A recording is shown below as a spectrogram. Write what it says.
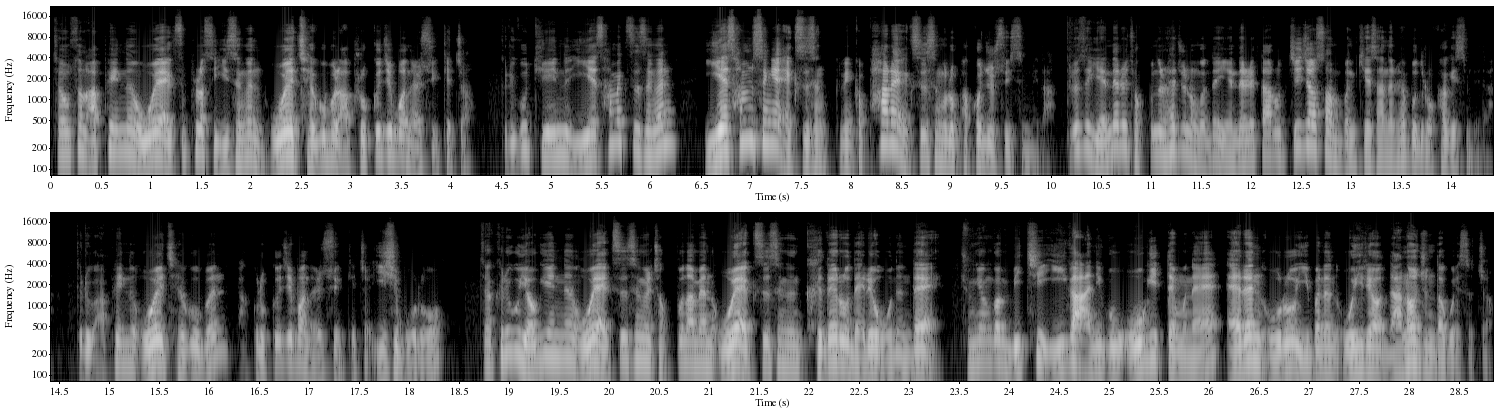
자 우선 앞에 있는 5의 x 플러스 2승은 5의 제곱을 앞으로 끄집어낼 수 있겠죠 그리고 뒤에 있는 2의 3x승은 2의 3승의 x승 그러니까 8의 x승으로 바꿔줄 수 있습니다. 그래서 얘네를 적분을 해주는 건데 얘네를 따로 찢어서 한번 계산을 해보도록 하겠습니다. 그리고 앞에 있는 5의 제곱은 밖으로 끄집어낼 수 있겠죠. 25로. 자 그리고 여기 있는 5의 x승을 적분하면 5의 x승은 그대로 내려오는데 중요한 건 밑이 2가 아니고 5기 때문에 ln 5로 이번엔 오히려 나눠준다고 했었죠.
